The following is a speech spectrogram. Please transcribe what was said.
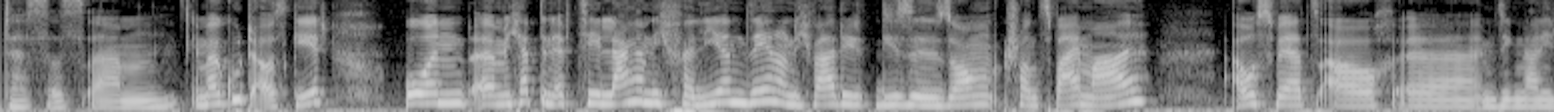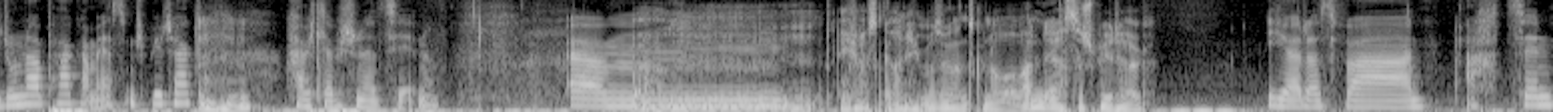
dass es ähm, immer gut ausgeht. Und ähm, ich habe den FC lange nicht verlieren sehen und ich war die, diese Saison schon zweimal auswärts auch äh, im Signal Iduna Park am ersten Spieltag. Mhm. Habe ich glaube ich schon erzählt, ne? Ähm, Ähm, ich weiß gar nicht mehr so ganz genau, wann der erste Spieltag? Ja, das war 18.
